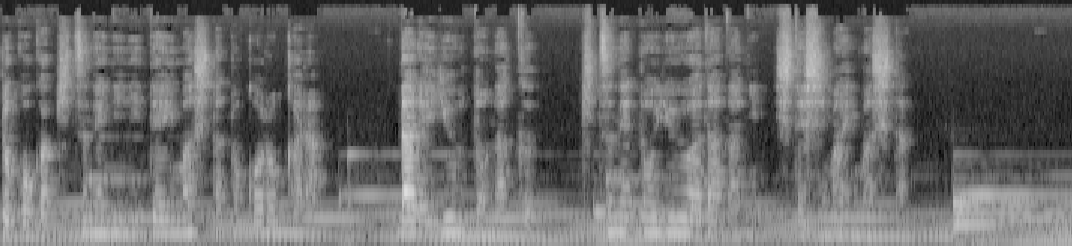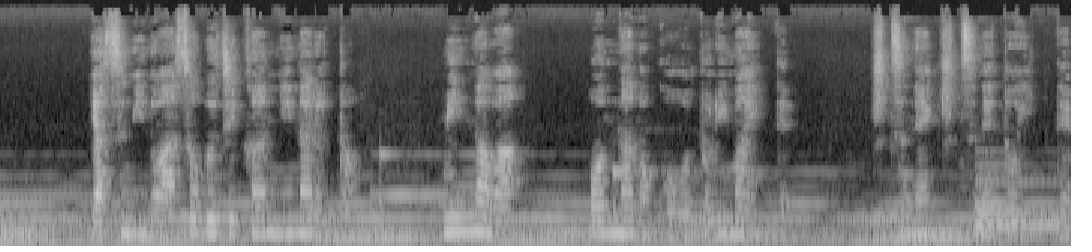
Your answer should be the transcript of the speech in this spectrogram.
どこか狐に似ていましたところから誰言うとなく狐というあだ名にしてしまいました。休みの遊ぶ時間になるとみんなは女の子を取り巻いて、狐狐と言って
